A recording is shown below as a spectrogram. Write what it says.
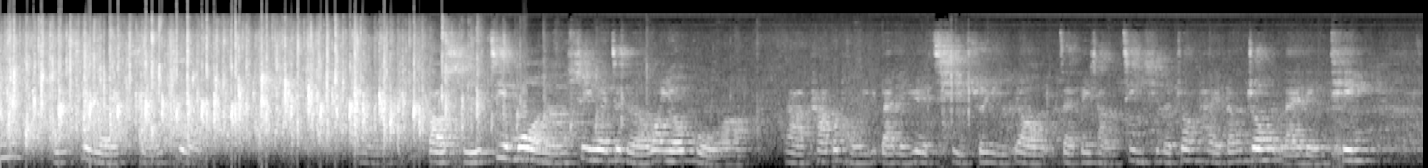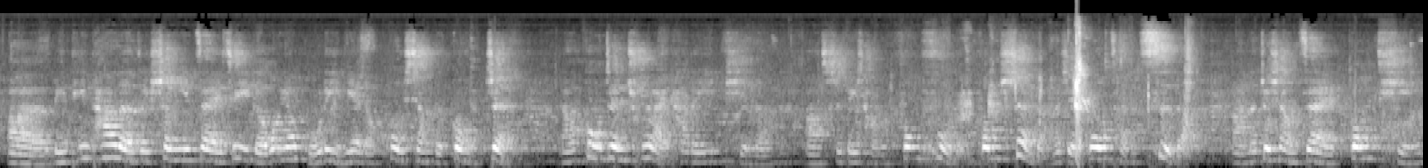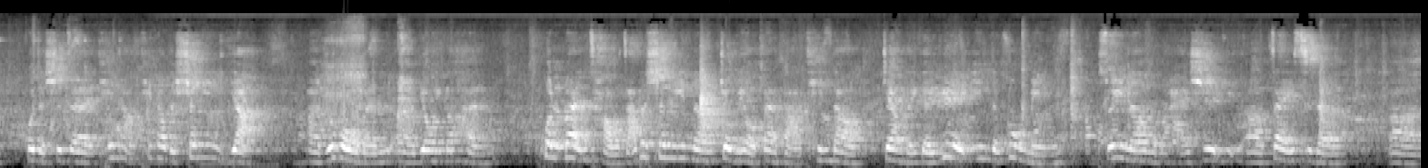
陈素文小姐。嗯，保持寂寞呢，是因为这个忘忧谷啊，那它不同于一般的乐器，所以要在非常静心的状态当中来聆听。呃，聆听它的这声音，在这个忘忧谷里面呢，互相的共振，然后共振出来它的音频呢，啊是非常丰富的、丰盛的，而且多层次的。啊，那就像在宫廷或者是在天堂听到的声音一样。啊，如果我们呃用一个很混乱嘈杂的声音呢，就没有办法听到这样的一个乐音的共鸣。所以呢，我们还是呃再一次的呃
